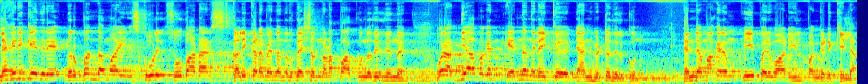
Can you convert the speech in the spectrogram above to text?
ലഹരിക്കെതിരെ നിർബന്ധമായി സ്കൂളിൽ സൂപാ ഡാൻസ് കളിക്കണമെന്ന നിർദ്ദേശം നടപ്പാക്കുന്നതിൽ നിന്ന് ഒരു അധ്യാപകൻ എന്ന നിലയ്ക്ക് ഞാൻ വിട്ടുനിൽക്കുന്നു എന്റെ മകനും ഈ പരിപാടിയിൽ പങ്കെടുക്കില്ല.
